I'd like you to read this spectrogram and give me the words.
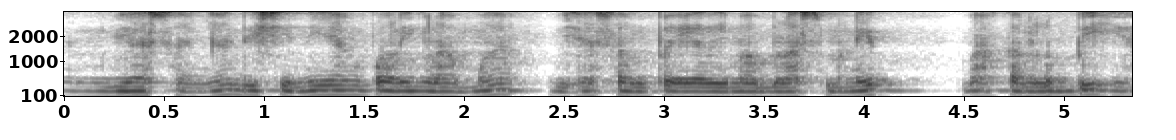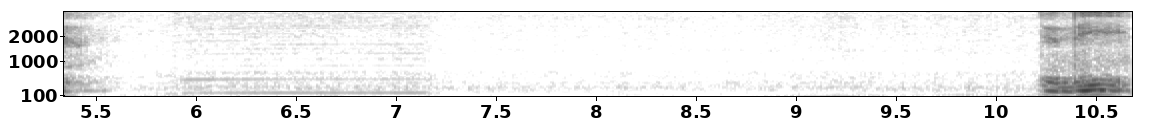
dan biasanya di sini yang paling lama bisa sampai 15 menit bahkan lebih ya jadi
